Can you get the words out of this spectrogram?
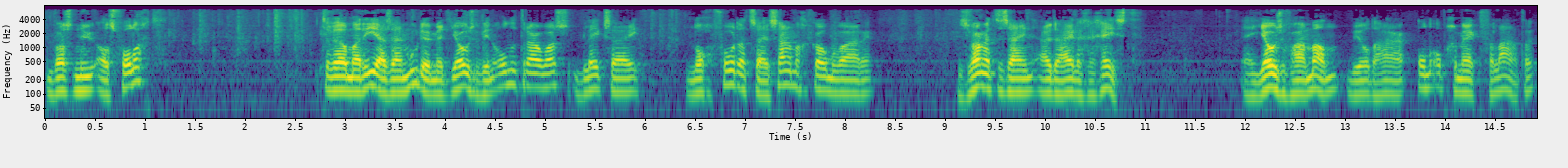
was nu als volgt. Terwijl Maria, zijn moeder, met Jozef in ondertrouw was, bleek zij, nog voordat zij samengekomen waren, zwanger te zijn uit de Heilige Geest. En Jozef, haar man, wilde haar onopgemerkt verlaten,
